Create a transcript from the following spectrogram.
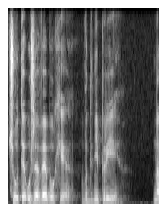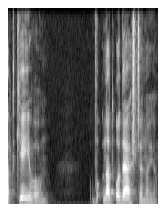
Чути уже вибухи в Дніпрі, над Києвом, над Одещиною.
